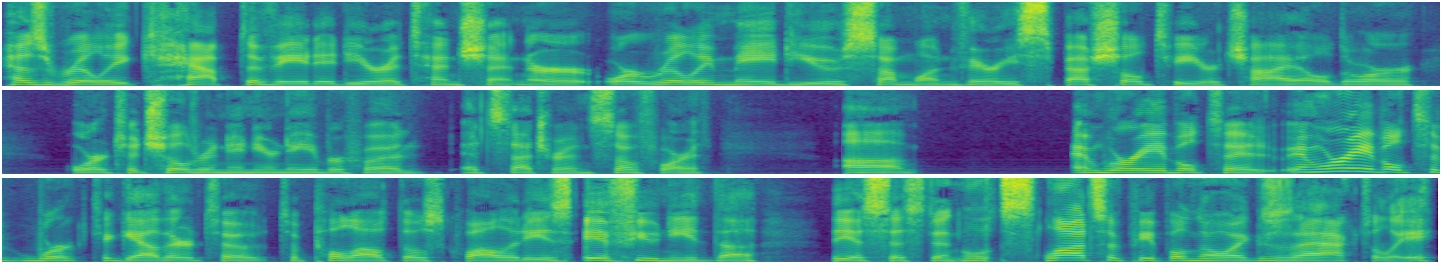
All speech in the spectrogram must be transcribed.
has really captivated your attention or or really made you someone very special to your child or or to children in your neighborhood, et cetera, and so forth. Um, and we're able to and we're able to work together to to pull out those qualities if you need the the assistant. Lots of people know exactly,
